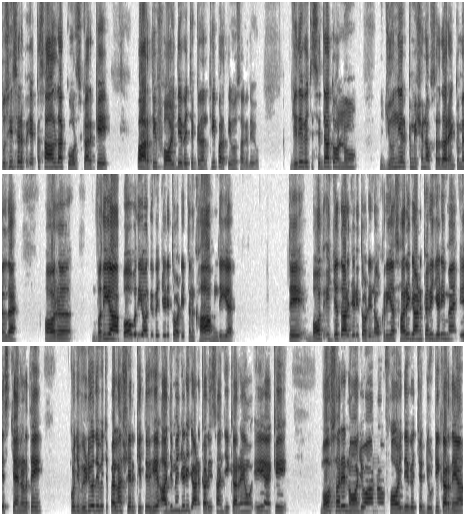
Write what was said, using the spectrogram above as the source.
ਤੁਸੀਂ ਸਿਰਫ 1 ਸਾਲ ਦਾ ਕੋਰਸ ਕਰਕੇ ਭਾਰਤੀ ਫੌਜ ਦੇ ਵਿੱਚ ਗ੍ਰੰਥੀ ਭਰਤੀ ਹੋ ਸਕਦੇ ਹੋ, ਜਿਹਦੇ ਵਿੱਚ ਸਿੱਧਾ ਤੁਹਾਨੂੰ ਜੂਨੀਅਰ ਕਮਿਸ਼ਨ ਅਫਸਰ ਦਾ ਰੈਂਕ ਮਿਲਦਾ ਹੈ ਔਰ ਵਧੀਆ, ਬਹੁਤ ਵਧੀਆ ਉਹਦੇ ਵਿੱਚ ਜਿਹੜੀ ਤੁਹਾਡੀ ਤਨਖਾਹ ਹੁੰਦੀ ਹੈ ਤੇ ਬਹੁਤ ਇੱਜ਼ਤਦਾਰ ਜਿਹੜੀ ਤੁਹਾਡੀ ਨੌਕਰੀ ਹੈ ਸਾਰੀ ਜਾਣਕਾਰੀ ਜਿਹੜੀ ਮੈਂ ਇਸ ਚੈਨਲ ਤੇ ਕੁਝ ਵੀਡੀਓ ਦੇ ਵਿੱਚ ਪਹਿਲਾਂ ਸ਼ੇਅਰ ਕੀਤੀ ਹੋਈ ਹੈ। ਅੱਜ ਮੈਂ ਜਿਹੜੀ ਜਾਣਕਾਰੀ ਸਾਂਝੀ ਕਰ ਰਿਹਾ ਹਾਂ ਉਹ ਇਹ ਹੈ ਕਿ ਬਹੁਤ ਸਾਰੇ ਨੌਜਵਾਨ ਫੌਜ ਦੇ ਵਿੱਚ ਡਿਊਟੀ ਕਰਦੇ ਆ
